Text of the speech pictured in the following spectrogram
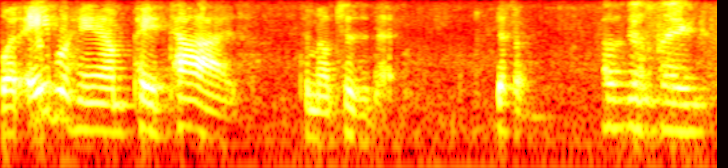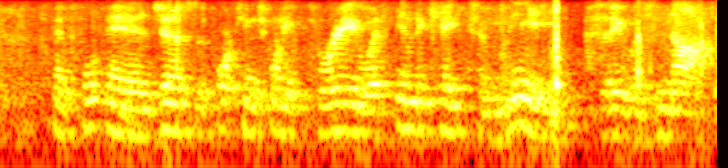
But Abraham paid tithes to Melchizedek. Yes, sir. I was going to say, in Genesis 14:23 would indicate to me that he was not,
